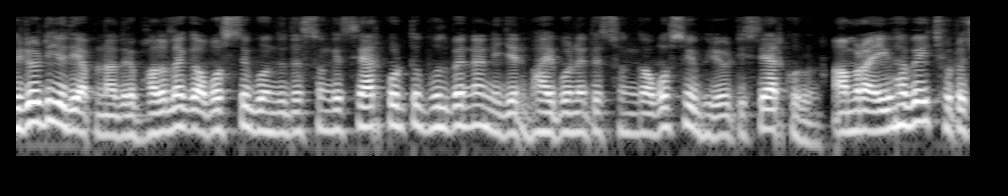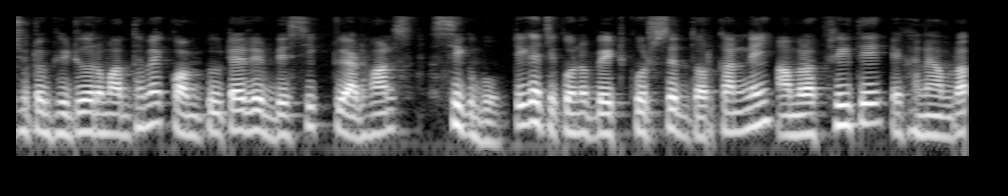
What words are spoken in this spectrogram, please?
ভিডিওটি যদি আপনাদের ভালো লাগে, অবশ্যই বন্ধুদের সঙ্গে শেয়ার করতে ভুলবেন না, নিজের ভাই বোনেদের সঙ্গে অবশ্যই ভিডিওটি শেয়ার করুন। আমরা এইভাবেই ছোট ছোট ভিডিওর মাধ্যমে কম্পিউটারের বেসিক টু অ্যাডভান্স শিখব। ঠিক আছে? কোনো পেড কোর্সের দরকার নেই। আমরা ফ্রিতে এখানে আমরা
